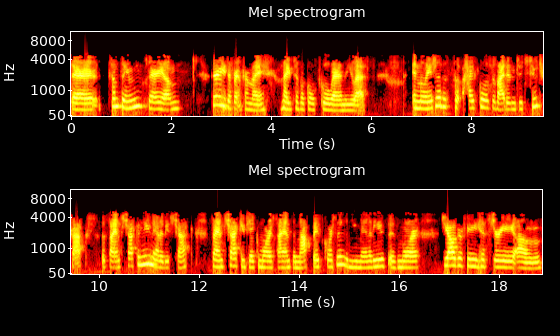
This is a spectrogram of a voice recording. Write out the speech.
They're something very, um, very different from my, my typical school wear in the U.S. In Malaysia, the high school is divided into two tracks, the science track and the humanities track. Science track, you take more science and math-based courses, and humanities is more geography, history, um,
